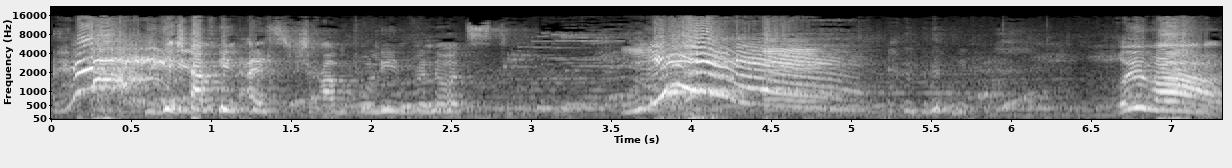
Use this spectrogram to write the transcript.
Ich habe ihn als Trampolin benutzt. Yeah! Rüber!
